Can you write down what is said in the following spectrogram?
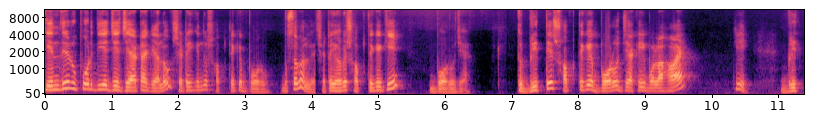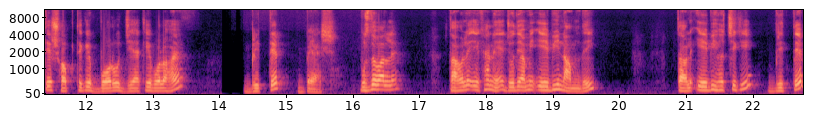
কেন্দ্রের উপর দিয়ে যে জ্যাটা গেল, সেটাই কিন্তু সব থেকে বড়। বুঝতে পারলে? সেটাই হবে সব থেকে কি? বড় জ্যা। তো বৃত্তের সব থেকে বড় জ্যাকেই বলা হয় কি? বৃত্তের সব থেকে বড় জ্যাকে বলা হয় বৃত্তের ব্যাস। বুঝতে পারলে? তাহলে এখানে যদি আমি এ বি নাম দেই, তাহলে এ বি হচ্ছে কি? বৃত্তের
